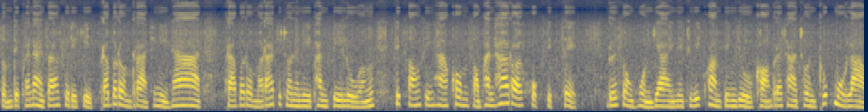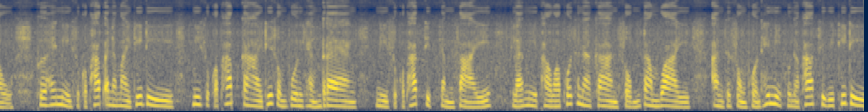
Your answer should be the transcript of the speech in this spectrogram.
สมเด็จพระนางเจ้าสิริกิติ์พระบรมราชินีนาถพระบรมราชชนนีพันปีหลวง 12 สิงหาคม 2567 ด้วยส่งห่วงใยในชีวิตความเป็นอยู่ของประชาชนทุกหมู่เหล่า เพื่อให้มีสุขภาพอนามัยที่ดี มีสุขภาพกายที่สมบูรณ์แข็งแรง มีสุขภาพจิตแจ่มใส และมีภาวะโภชนาการสมตามวัย อันจะส่งผลให้มีคุณภาพชีวิตที่ดี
